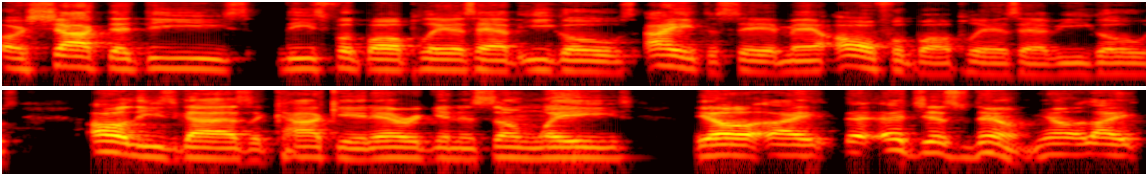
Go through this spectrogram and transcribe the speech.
are shocked that these these football players have egos, I hate to say it, man. All football players have egos. All these guys are cocky and arrogant in some ways. You know, like that, that's just them. You know, like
